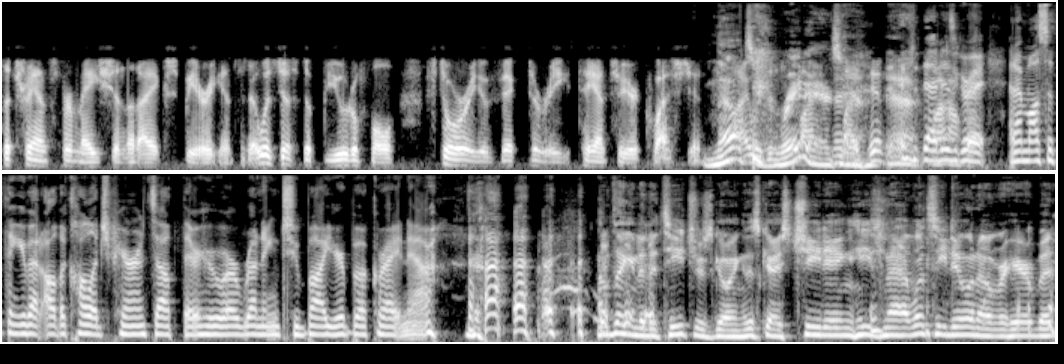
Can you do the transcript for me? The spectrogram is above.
the transformation that I experienced. It was just a beautiful story of victory to answer your question. No, it's I was a great answer. by him. That is That is great. And I'm also thinking about all the college parents out there who are running to buy your book right now. I'm thinking of the teachers going, this guy's cheating. He's not. What's he doing over here? But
